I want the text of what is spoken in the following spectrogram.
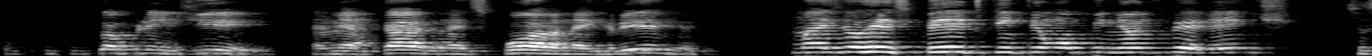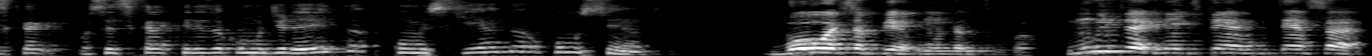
o que eu aprendi na minha casa, na escola, na igreja mas eu respeito quem tem uma opinião diferente. Você se caracteriza como direita, como esquerda ou como centro? Boa essa pergunta tua. Muita gente tem, tem essa,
